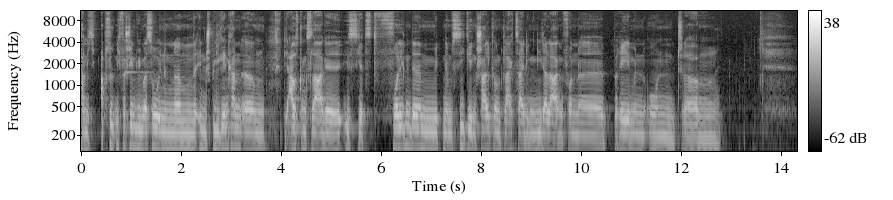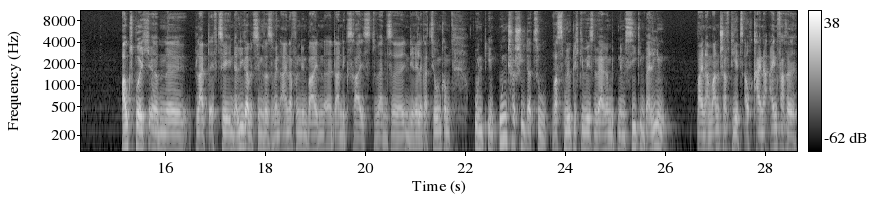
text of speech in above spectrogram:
kann ich absolut nicht verstehen, wie man so in ein, ähm, in ein Spiel gehen kann. Ähm, die Ausgangslage ist jetzt folgende mit einem Sieg gegen Schalke und gleichzeitigen Niederlagen von äh, Bremen und ähm, Augsburg ähm, äh, bleibt der FC in der Liga, beziehungsweise wenn einer von den beiden äh, da nichts reißt, werden sie in die Relegation kommen. Und im Unterschied dazu, was möglich gewesen wäre mit einem Sieg in Berlin, bei einer Mannschaft, die jetzt auch keine einfache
